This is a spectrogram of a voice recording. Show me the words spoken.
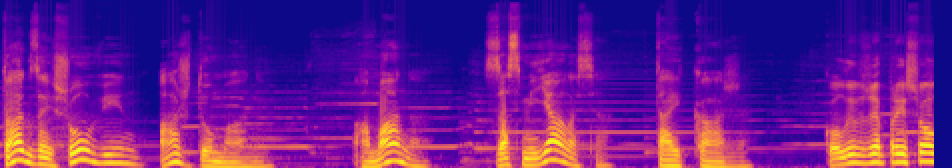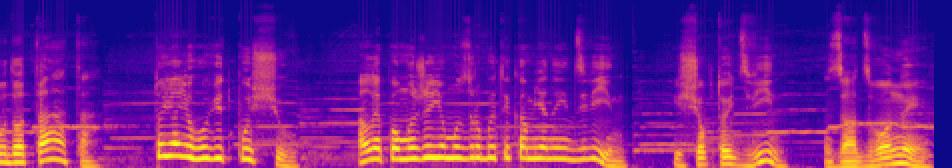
Так зайшов він аж до мани. А мана засміялася та й каже: Коли вже прийшов до тата, то я його відпущу, але поможи йому зробити кам'яний дзвін, і щоб той дзвін задзвонив.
